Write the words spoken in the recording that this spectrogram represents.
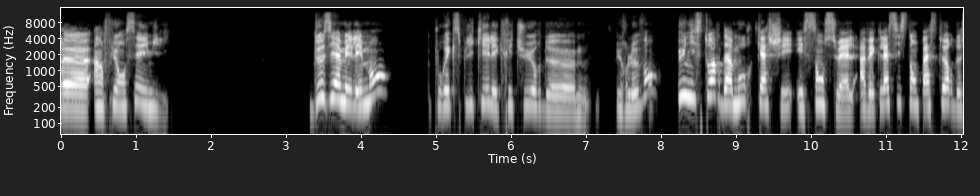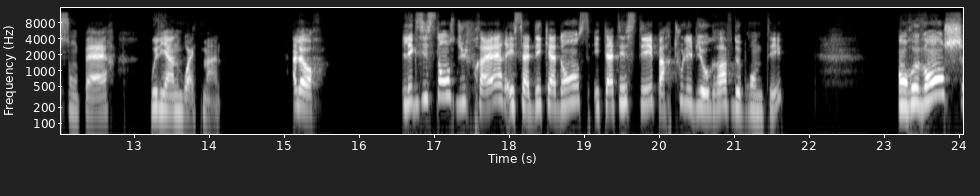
euh, influencé Émilie. Deuxième élément, pour expliquer l'écriture de euh, Hurlevent, une histoire d'amour cachée et sensuelle avec l'assistant pasteur de son père, William Whiteman. Alors, l'existence du frère et sa décadence est attestée par tous les biographes de Bronte. En revanche,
